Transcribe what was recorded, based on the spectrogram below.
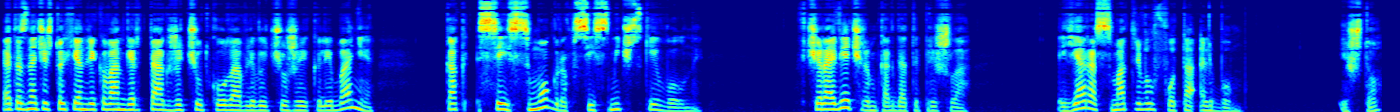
Это значит, что Хенрик Вангер так же чутко улавливает чужие колебания, как сейсмограф сейсмические волны. Вчера вечером, когда ты пришла, я рассматривал фотоальбом. И что?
